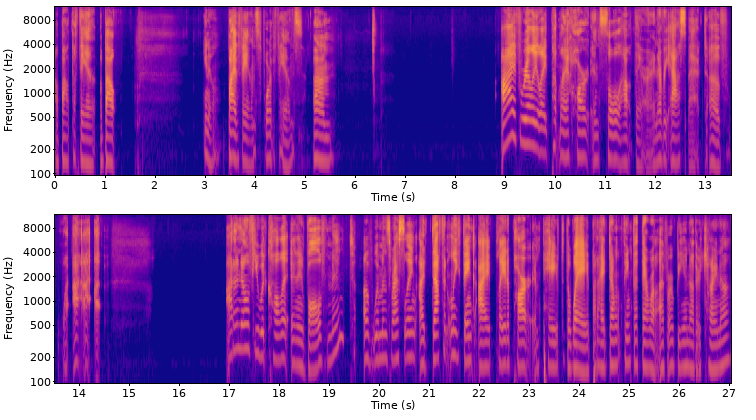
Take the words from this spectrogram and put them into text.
about the fan, about, you know, by the fans, for the fans. Um, I've really like put my heart and soul out there in every aspect of what I, I, I don't know if you would call it an involvement of women's wrestling. I definitely think I played a part and paved the way, but I don't think that there will ever be another Chyna.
